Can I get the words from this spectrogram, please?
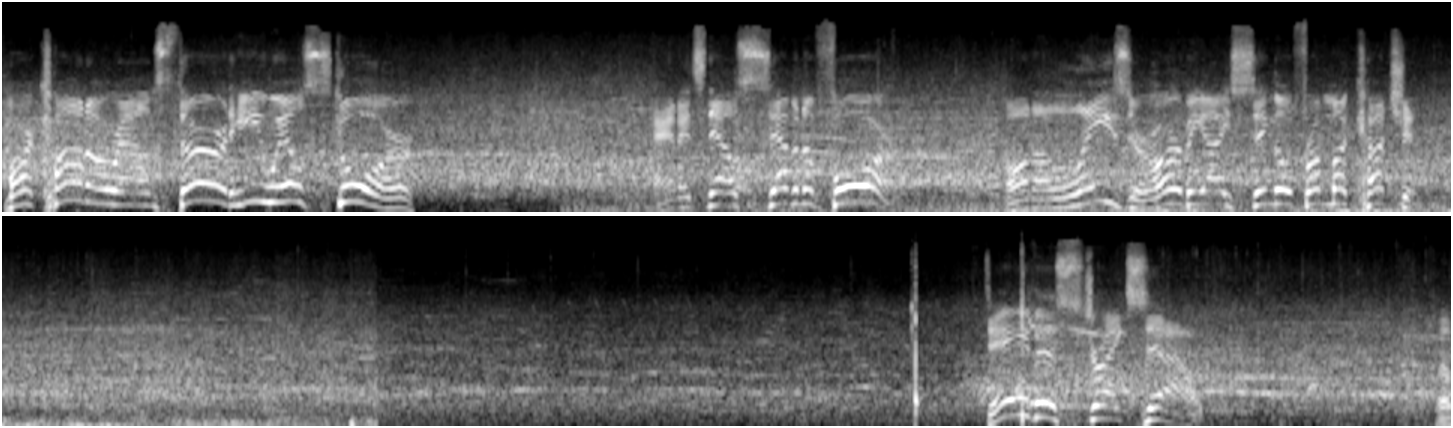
Marcano rounds third. He will score. And it's now 7 to 4 on a laser RBI single from McCutchen. Davis strikes out. The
